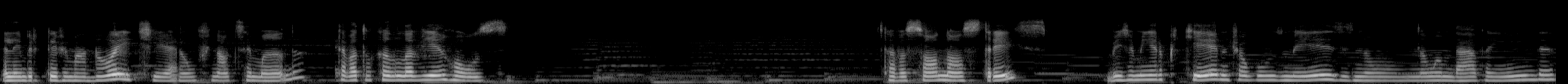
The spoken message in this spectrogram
Eu lembro que teve uma noite, era um final de semana, tava tocando La Vie en Rose. Tava só nós três. Benjamin era pequeno, tinha alguns meses, não, não andava ainda.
